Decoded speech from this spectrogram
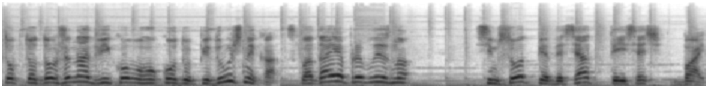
Тобто довжина двійкового коду підручника складає приблизно 750 тисяч байт.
